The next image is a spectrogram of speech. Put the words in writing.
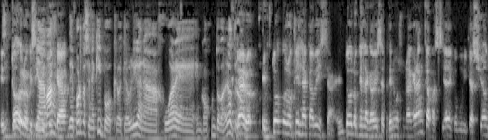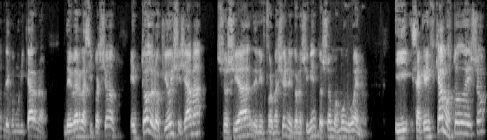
en todo lo que y además deportes en equipo que te obligan a jugar en, conjunto con el otro. Claro, en todo lo que es la cabeza, en todo lo que es la cabeza tenemos una gran capacidad de comunicación, de comunicarnos, de ver la situación, en todo lo que hoy se llama sociedad de la información y el conocimiento somos muy buenos. Y sacrificamos todo eso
